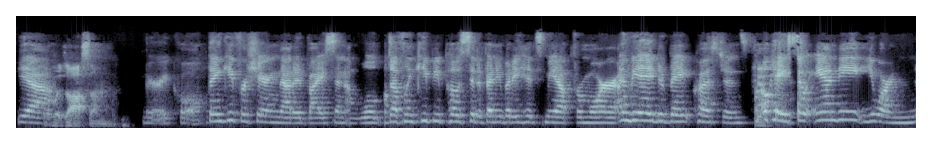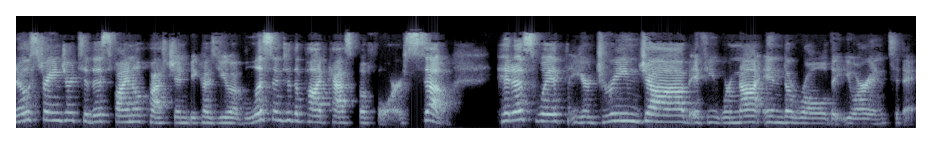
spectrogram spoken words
Yeah. It was awesome. Very cool. Thank you for sharing that advice. And we'll definitely keep you posted if anybody hits me up for more MBA debate questions. Yeah. Okay. So, Andy, you are no stranger to this final question because you have listened to the podcast before. So, hit us with your dream job if you were not in the role that you are in today.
